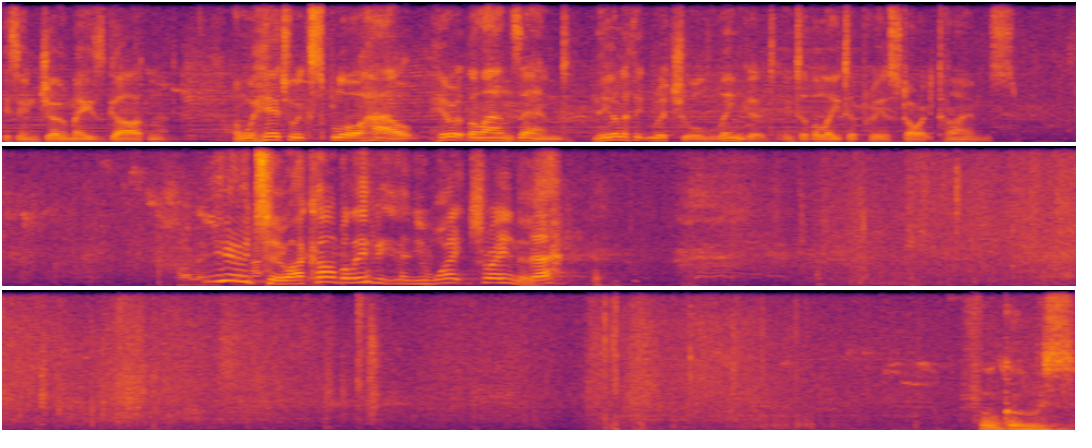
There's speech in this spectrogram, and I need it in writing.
is in Jo May's garden, and we're here to explore how, here at the Land's End, Neolithic ritual lingered into the later prehistoric times. You two, I can't believe it, and you white trainers. Uh. Fogous.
